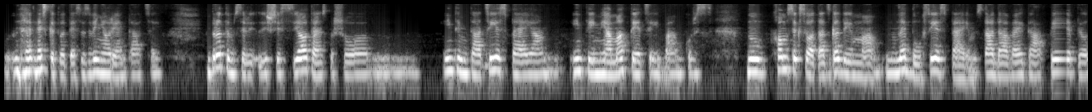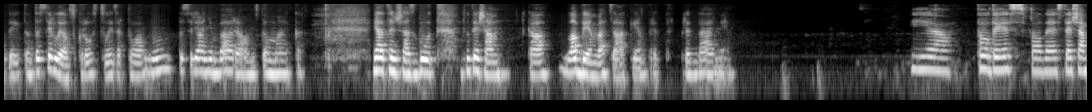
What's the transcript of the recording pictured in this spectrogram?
neskatoties uz viņa orientāciju. Protams, ir šis jautājums par šo mm, intimitātes iespējām, intīmajām attiecībām, kuras nu, homoseksualitātes gadījumā nu, nebūs iespējams tādā veidā piepildīt. Tas ir liels krusts, līdz ar to nu, tas ir jāņem vērā. Es domāju, ka jācenšas būt nu, tiešām kā labiem vecākiem pret, pret bērniem. Jā, Paldies, paldies. Tiešām,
